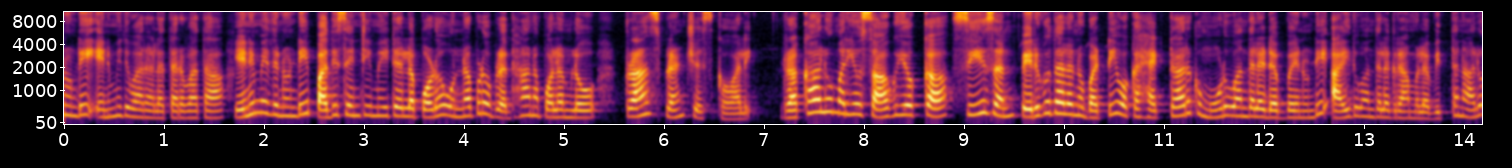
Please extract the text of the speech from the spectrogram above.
నుండి ఎనిమిది వారాల తర్వాత ఎనిమిది నుండి పది సెంటీమీటర్ల పొడవు ఉన్నప్పుడు ప్రధాన పొలంలో ట్రాన్స్ప్లాంట్ చేసుకోవాలి. రకాలు మరియు సాగు యొక్క సీజన్ పెరుగుదలను బట్టి ఒక హెక్టారుకు మూడు వందల డెబ్బై నుండి ఐదు వందల గ్రాముల విత్తనాలు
